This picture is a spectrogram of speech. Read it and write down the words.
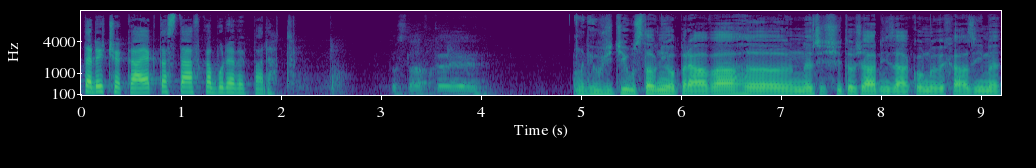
tedy čeká, jak ta stávka bude vypadat? Ta stávka je využití ústavního práva, eh, neřeší to žádný zákon, my vycházíme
